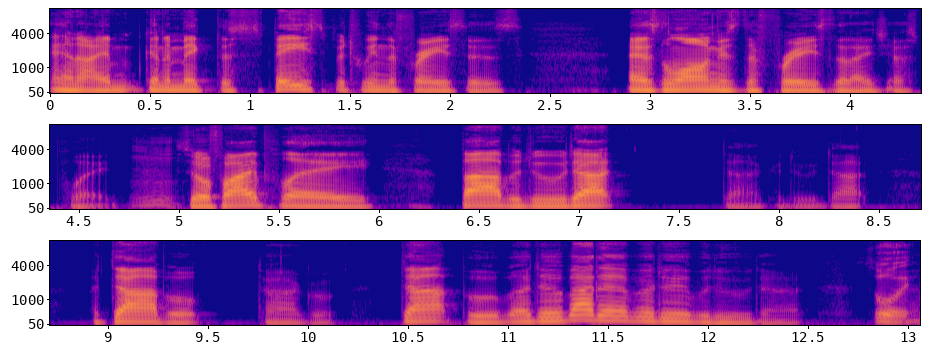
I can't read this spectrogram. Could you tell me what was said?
And I'm going to make the space between the phrases as long as the phrase that I just played. Mm. So if I play ba ba doo dot, da ga doo dot, a da bo da go da boo ba doo ba da ba doo ba doo dot. So da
